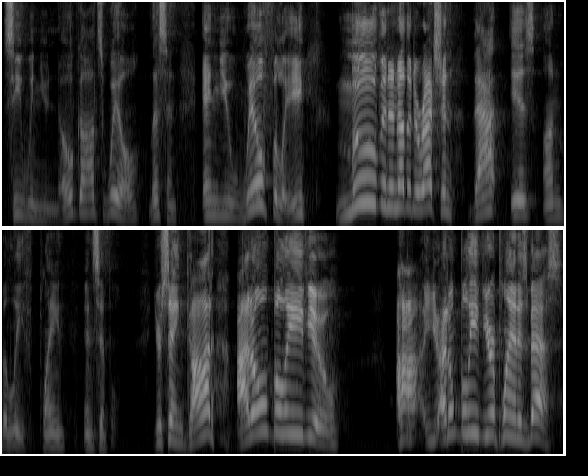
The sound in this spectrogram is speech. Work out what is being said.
See, when you know God's will, listen, and you willfully move in another direction, that is unbelief, plain and simple. You're saying, God, I don't believe you. Uh, I don't believe your plan is best.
